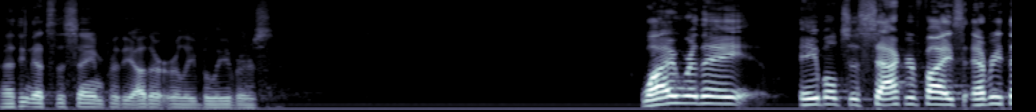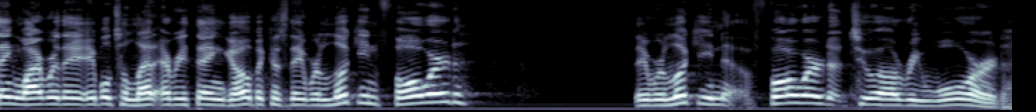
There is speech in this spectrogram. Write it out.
And I think that's the same for the other early believers. Why were they able to sacrifice everything? Why were they able to let everything go? Because they were looking forward. They were looking forward to a reward,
